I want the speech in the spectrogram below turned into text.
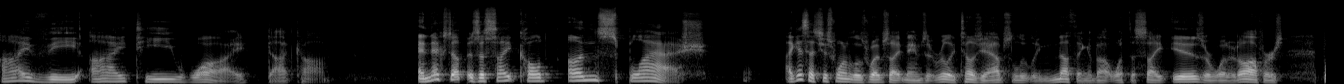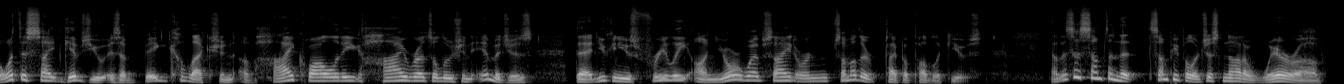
I V I T Y.com. And next up is a site called Unsplash. I guess that's just one of those website names that really tells you absolutely nothing about what the site is or what it offers. But what this site gives you is a big collection of high quality, high resolution images that you can use freely on your website or in some other type of public use. Now, this is something that some people are just not aware of,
